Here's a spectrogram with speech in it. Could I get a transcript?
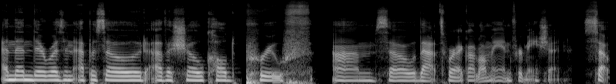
And then there was an episode of a show called Proof. Um, so that's where I got all my information. So,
